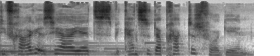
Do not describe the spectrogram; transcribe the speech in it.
Die Frage ist ja jetzt, wie kannst du da praktisch vorgehen?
